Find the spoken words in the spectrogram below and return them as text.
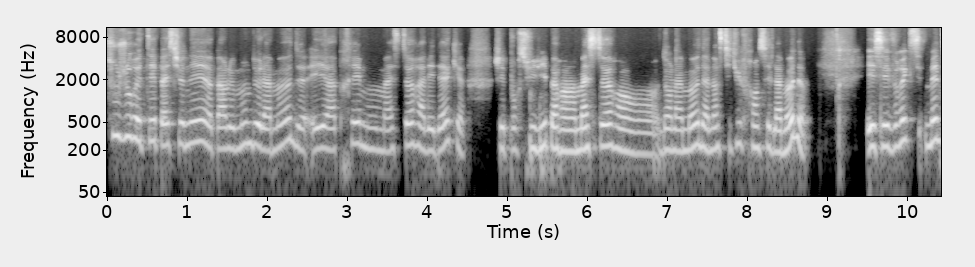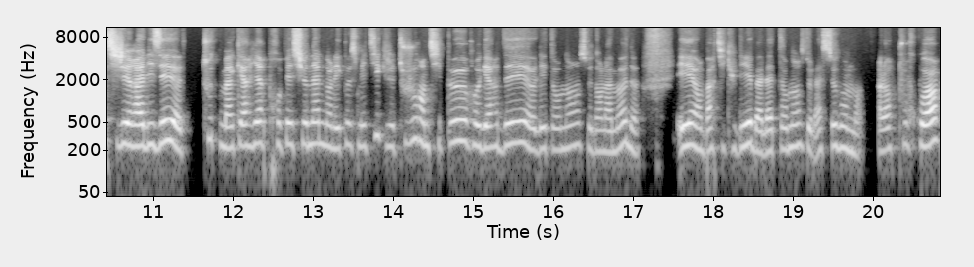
toujours été passionnée euh, par le monde de la mode et après mon master à l'EDEC, j'ai poursuivi par un master dans la mode à l'Institut français de la mode. Et c'est vrai que même si j'ai réalisé euh, toute ma carrière professionnelle dans les cosmétiques, j'ai toujours un petit peu regardé euh, les tendances dans la mode et en particulier bah, la tendance de la seconde main. Alors pourquoi?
